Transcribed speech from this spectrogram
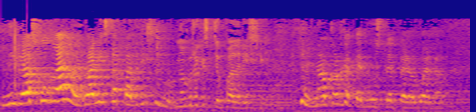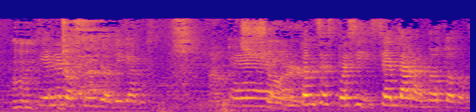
Ni lo has jugado, igual está padrísimo. No creo que esté padrísimo. No creo que te guste, pero bueno, tiene lo suyo, digamos. Eh, Sure. Entonces, pues sí, Zelda ganó todo.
